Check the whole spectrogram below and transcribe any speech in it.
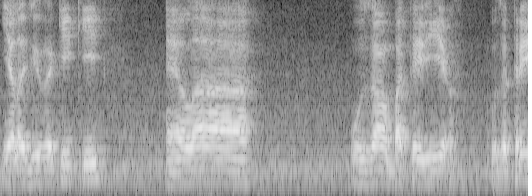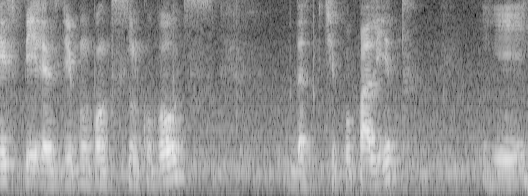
E ela diz aqui que ela usa uma bateria, usa três pilhas de 1.5 volts, da tipo palito, e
